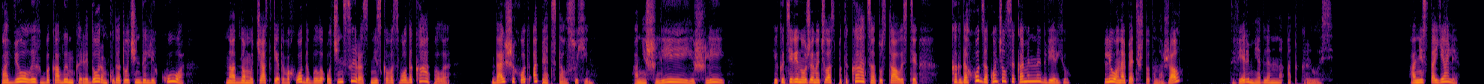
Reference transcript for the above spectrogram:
повел их боковым коридором куда-то очень далеко. На одном участке этого хода было очень сыро, с низкого свода капало. Дальше ход опять стал сухим. Они шли и шли. Екатерина уже начала спотыкаться от усталости, когда ход закончился каменной дверью. Леон опять что-то нажал, дверь медленно открылась. Они стояли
